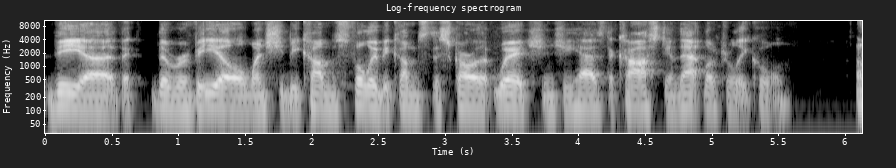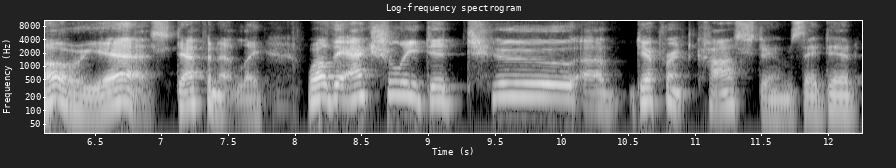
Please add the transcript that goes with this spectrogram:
the uh the, the reveal when she becomes fully becomes the Scarlet Witch and she has the costume that looked really cool. Oh, yes, definitely. Well, they actually did two uh, different costumes. They did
